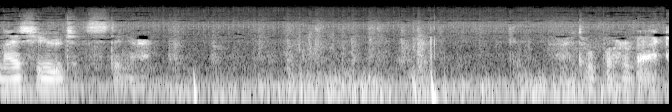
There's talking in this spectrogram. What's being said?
nice huge stinger. All right, we'll put her back.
